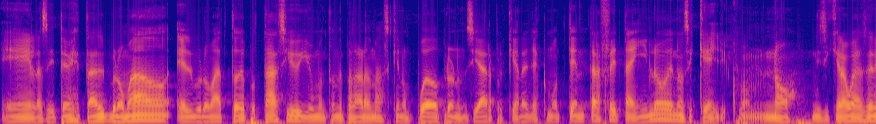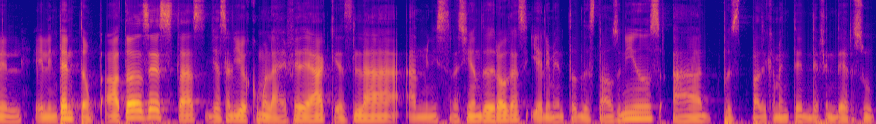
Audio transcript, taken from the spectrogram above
el aceite vegetal bromado, el bromato de potasio y un montón de palabras más que no puedo pronunciar porque era ya como tentrafetailo de no sé qué. Yo como, no, ni siquiera voy a hacer el, el intento. A todas estas ya salió como la FDA, que es la Administración de Drogas y Alimentos de Estados Unidos, a pues básicamente defender su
